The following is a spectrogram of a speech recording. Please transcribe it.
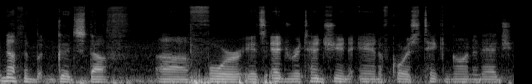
nothing but good stuff uh, for its edge retention and, of course, taking on an edge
